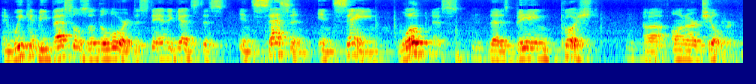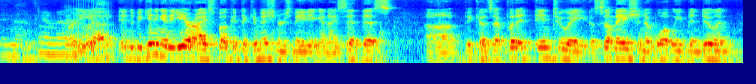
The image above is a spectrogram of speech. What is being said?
and we can be vessels of the Lord to stand against this incessant, insane wokeness that is being pushed uh, on our children. Amen. uh, in the beginning of the year, I spoke at the commissioners' meeting and I said this uh, because I put it into a, a, summation of what we've been doing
